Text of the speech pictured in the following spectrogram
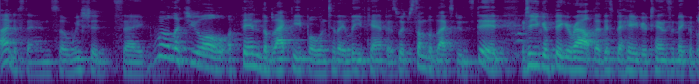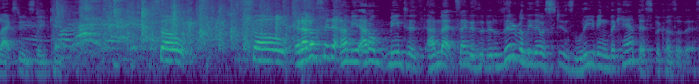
I understand. So we should say, we'll let you all offend the black people until they leave campus, which some of the black students did, until you can figure out that this behavior tends to make the black students leave campus. So, so, and I don't say that, I mean, I don't mean to, I'm not saying this, literally there were students leaving the campus because of this.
